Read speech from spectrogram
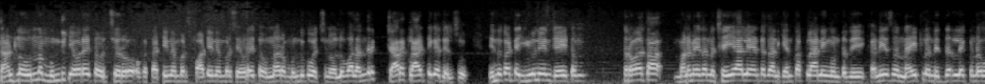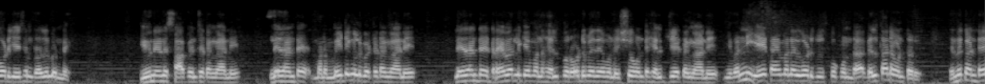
దాంట్లో ఉన్న ముందుకు ఎవరైతే వచ్చారో ఒక థర్టీ నెంబర్స్ ఫార్టీ నెంబర్స్ ఎవరైతే ఉన్నారో ముందుకు వచ్చిన వాళ్ళు వాళ్ళందరికీ చాలా క్లారిటీగా తెలుసు. ఎందుకంటే యూనియన్ చేయటం తర్వాత మనం ఏదైనా చేయాలి అంటే దానికి ఎంత ప్లానింగ్ ఉంటుంది కనీసం నైట్లో నిద్ర లేకుండా కూడా చేసిన రోజులు ఉన్నాయి. యూనియన్ స్థాపించడం కానీ లేదంటే మనం మీటింగ్లు పెట్టడం కానీ లేదంటే డ్రైవర్లకి ఏమైనా హెల్ప్ రోడ్డు మీద ఏమైనా ఇష్యూ ఉంటే హెల్ప్ చేయడం కానీ ఇవన్నీ ఏ టైం అనేది కూడా చూసుకోకుండా వెళ్తానే ఉంటారు. ఎందుకంటే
